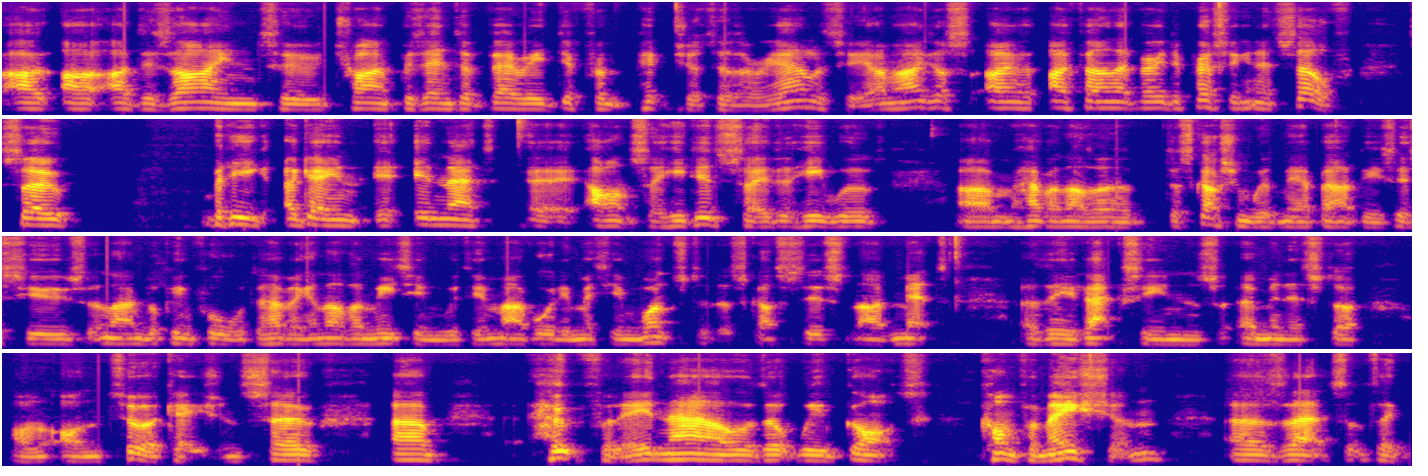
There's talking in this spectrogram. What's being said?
are, are, designed to try and present a very different picture to the reality. I mean, I just I, I found that very depressing in itself. So, but he again in that uh, answer, he did say that he would um, have another discussion with me about these issues, and I'm looking forward to having another meeting with him. I've already met him once to discuss this, and I've met uh, the vaccines uh, minister on on two occasions. So. Um, hopefully, now that we've got confirmation uh, that the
